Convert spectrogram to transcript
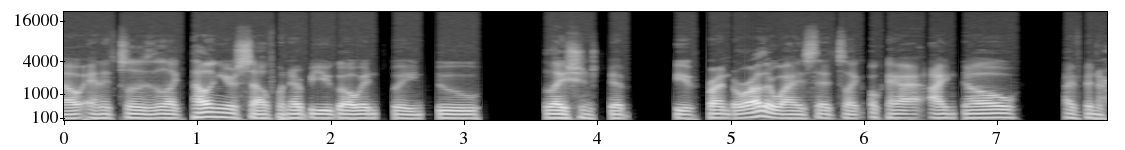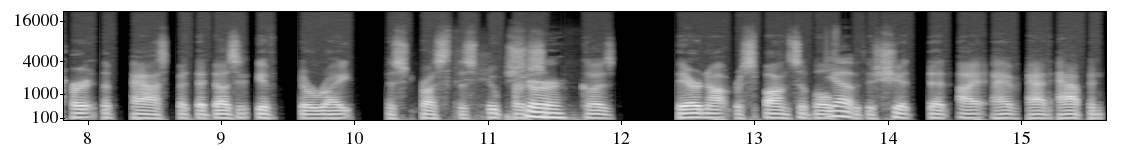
You know, and it's like telling yourself whenever you go into a new relationship, be a friend or otherwise, that it's like, okay, I, I know I've been hurt in the past, but that doesn't give me the right to mistrust this new person Sure. because they're not responsible Yep. for the shit that I have had happen.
